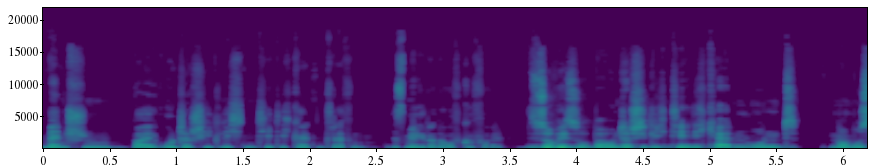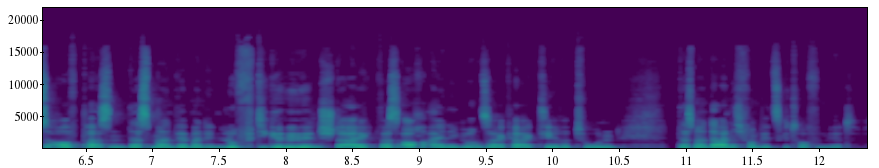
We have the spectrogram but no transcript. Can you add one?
Menschen bei unterschiedlichen Tätigkeiten treffen, ist mir gerade aufgefallen. Sowieso, bei unterschiedlichen Tätigkeiten und man muss aufpassen, dass man, wenn man in luftige Höhen steigt, was auch einige unserer Charaktere tun, dass man da nicht vom Blitz getroffen wird.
